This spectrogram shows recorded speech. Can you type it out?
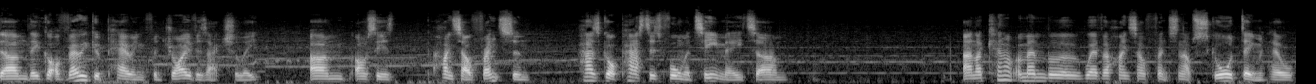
Um, they've got a very good pairing for drivers, actually. Um, obviously, Heinz Harald Frentzen has got past his former teammate, um, and I cannot remember whether Heinz Harald Frentzen outscored Damon Hill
